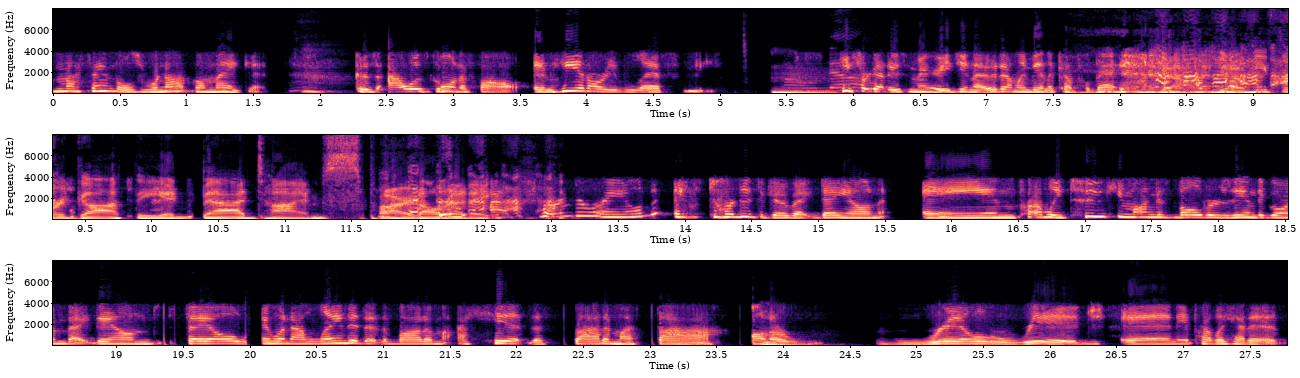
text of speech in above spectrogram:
my sandals were not going to make it because I was going to fall. And he had already left me. He forgot he was married. You know, it'd only been a couple days. Yeah, you know, he forgot the uh, bad times part already. I turned around and started to go back down, and probably two humongous boulders into going back down fell. And when I landed at the bottom, I hit the side of my thigh on a real ridge, and it probably had an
